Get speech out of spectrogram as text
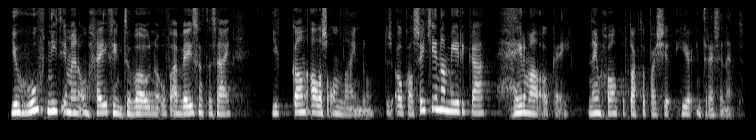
Je hoeft niet in mijn omgeving te wonen of aanwezig te zijn. Je kan alles online doen. Dus ook al zit je in Amerika, helemaal oké. Neem gewoon contact op als je hier interesse in hebt.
